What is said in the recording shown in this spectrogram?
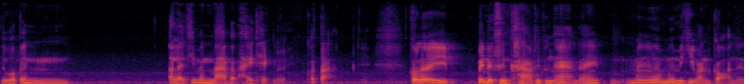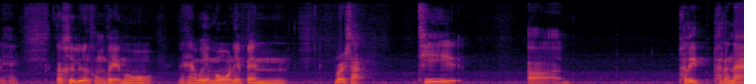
หรือว่าเป็นอะไรที่มันมาแบบ high-tech เลยก็ตามก็เลยไปนึกถึงข่าวที่เพิ่งอ่านได้เมื่อเมื่อไม่กี่วันก่อนนะฮะก็คือเรื่องของ Waymo นะฮะ Waymo เนี่ยเป็นบริษัทที่ ผลิตพัฒนา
